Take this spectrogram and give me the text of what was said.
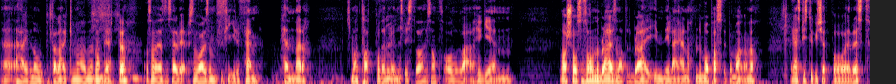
eh, heiv den over på tallerkenen og danderte. Og så var det en som serverte. Så det var liksom fire-fem hender da, som hadde tatt på den brødet du spiste. da, ikke sant? Og det var, hygienen var så som sånn. Det blei sånn at du blei inne i leiren. da. Men du må passe litt på magen. da. Og Jeg spiste jo ikke kjøtt på Everest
